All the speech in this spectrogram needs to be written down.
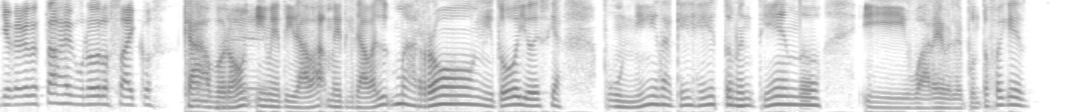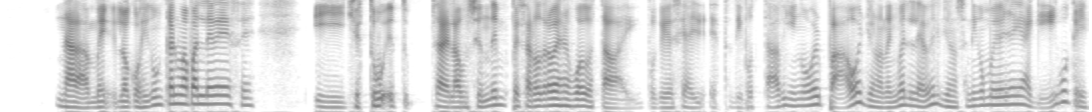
yo creo que tú estás en uno de los psychos. Cabrón, y me tiraba, me tiraba el marrón y todo. Y yo decía, puñeta, ¿qué es esto? No entiendo. Y whatever. El punto fue que, nada, me, lo cogí con calma un par de veces. Y yo estuve, estu- o sea, la opción de empezar otra vez el juego estaba ahí. Porque yo decía, "Ay, este tipo está bien overpowered. Yo no tengo el level. Yo no sé ni cómo yo llegué aquí. Porque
